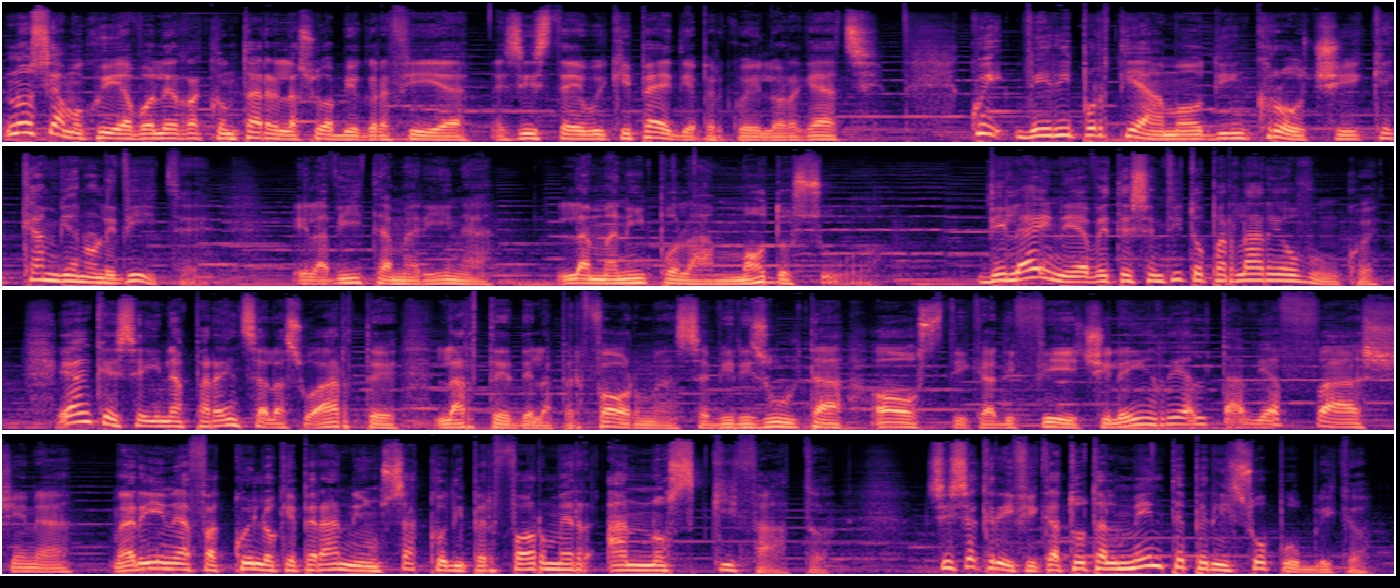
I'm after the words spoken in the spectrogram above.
Non siamo qui a voler raccontare la sua biografia, esiste Wikipedia per quello, ragazzi. Qui vi riportiamo di incroci che cambiano le vite e la vita marina la manipola a modo suo. Di lei ne avete sentito parlare ovunque e anche se in apparenza la sua arte, l'arte della performance, vi risulta ostica, difficile, in realtà vi affascina. Marina fa quello che per anni un sacco di performer hanno schifato. Si sacrifica totalmente per il suo pubblico,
